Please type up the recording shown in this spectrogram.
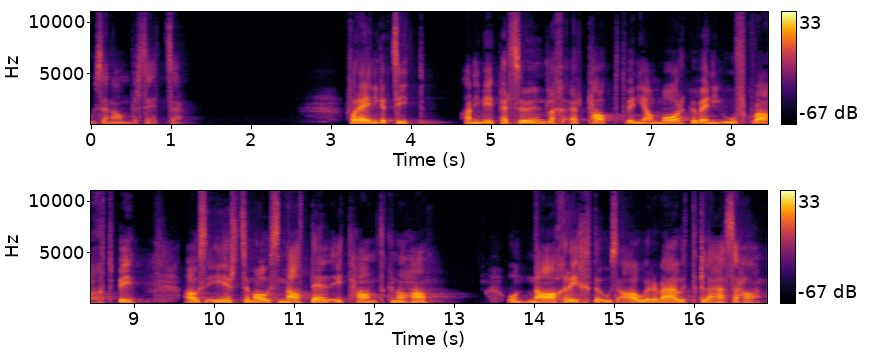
auseinandersetzen. Vor einiger Zeit habe ich mich persönlich ertappt, wenn ich am Morgen, wenn ich aufgewacht bin, als erstes Mal das Nattel in die Hand genommen habe und Nachrichten aus aller Welt gelesen habe.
